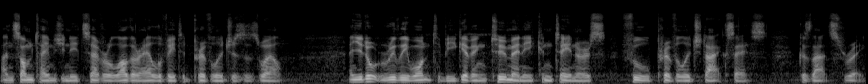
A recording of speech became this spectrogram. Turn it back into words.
and sometimes you need several other elevated privileges as well. And you don't really want to be giving too many containers full privileged access, because that's right,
